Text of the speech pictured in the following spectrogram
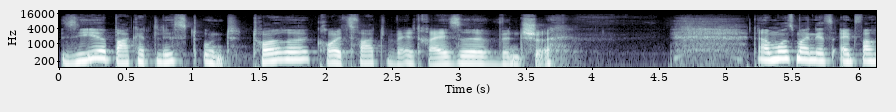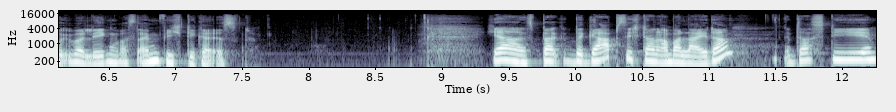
siehe Bucketlist und teure Kreuzfahrt-Weltreise-Wünsche. Da muss man jetzt einfach überlegen, was einem wichtiger ist. Ja, es begab sich dann aber leider, dass die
